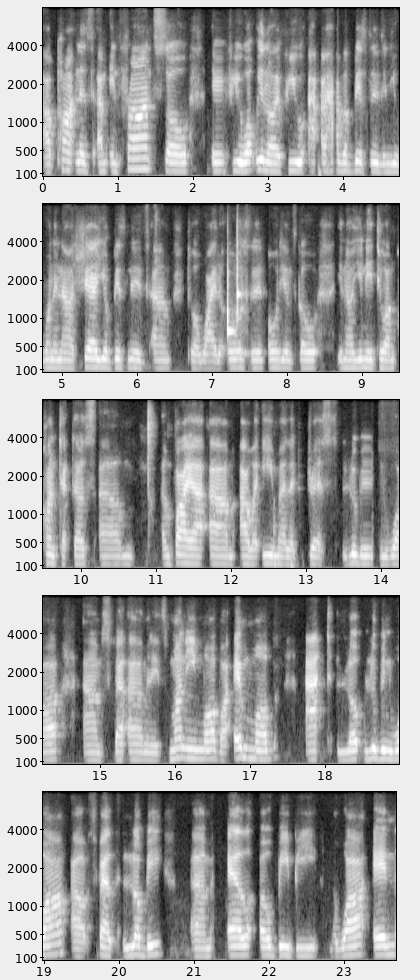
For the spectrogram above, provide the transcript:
our partners um, in France. So if you you know if you have a business and you want to now share your business um, to a wider audience, go you know you need to um, contact us um, um, via um, our email address lubinoir um, spell, um, and it's money mob or m mob at lubinoir uh, spelled lobby um, L O B B Noir, N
